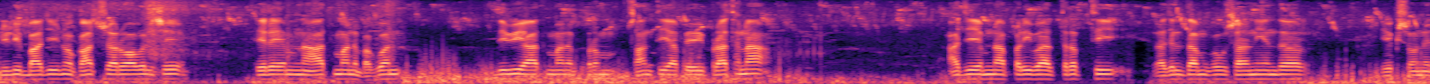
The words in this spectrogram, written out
લીલી બાજરીનો ઘાસચારો આવેલ છે. ત્યારે એમના આત્માને ભગવાન દિવ્ય આત્માને પરમ શાંતિ આપે એવી પ્રાર્થના. આજે એમના પરિવાર તરફથી રાજલધામ ગૌશાળાની અંદર એકસો ને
